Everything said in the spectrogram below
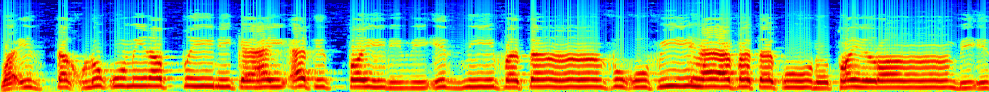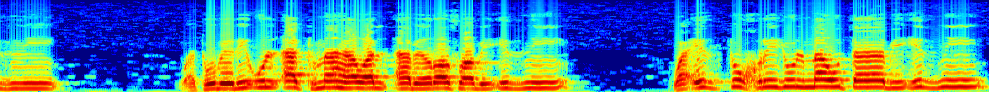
واذ تخلق من الطين كهيئه الطير باذني فتنفخ فيها فتكون طيرا باذني وتبرئ الاكمه والابرص باذني واذ تخرج الموتى باذني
